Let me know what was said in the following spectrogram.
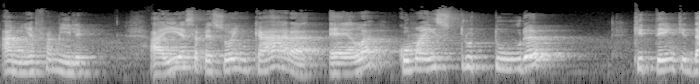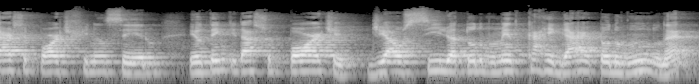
à minha família. Aí essa pessoa encara ela como a estrutura que tem que dar suporte financeiro, eu tenho que dar suporte de auxílio a todo momento, carregar todo mundo, né?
